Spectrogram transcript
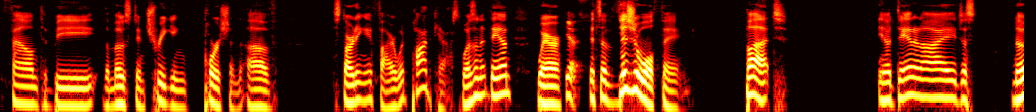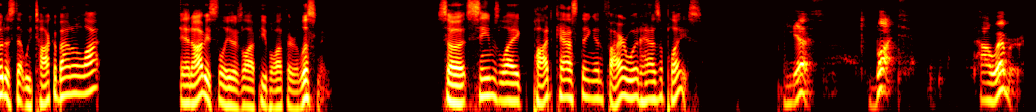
found to be the most intriguing portion of starting a firewood podcast, wasn't it, Dan? Where Yes. it's a visual thing, but you know, Dan and I just noticed that we talk about it a lot. And obviously, there's a lot of people out there listening. So it seems like podcasting and firewood has a place. Yes. But, however,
